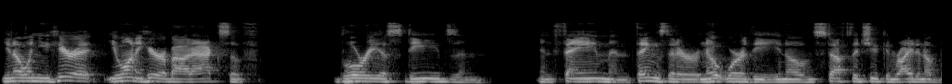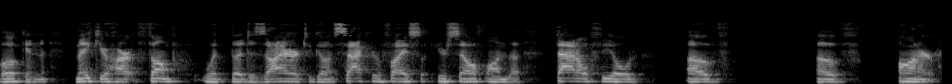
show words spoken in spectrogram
You know, when you hear it, you want to hear about acts of glorious deeds and and fame and things that are noteworthy, you know, stuff that you can write in a book and make your heart thump with the desire to go and sacrifice yourself on the battlefield of, of honor.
